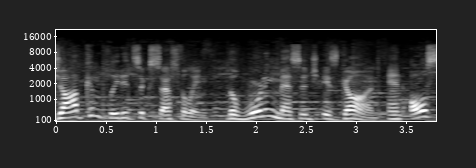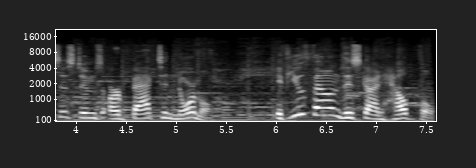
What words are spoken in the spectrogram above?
Job completed successfully. The warning message is gone and all systems are back to normal. If you found this guide helpful,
